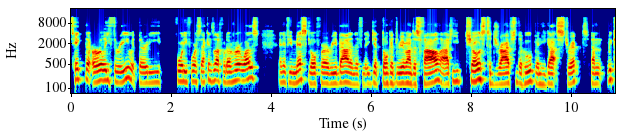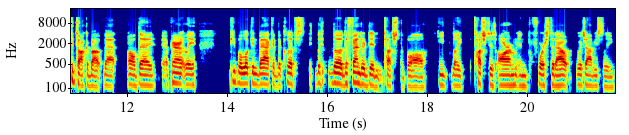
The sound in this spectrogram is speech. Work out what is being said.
take the early three with 30, 44 seconds left, whatever it was. And if you miss, go for a rebound. And if you get don't get the rebound, just foul. Uh, he chose to drive to the hoop and he got stripped. And we could talk about that all day. Apparently, people looking back at the clips, the, the defender didn't touch the ball. He like touched his arm and forced it out, which obviously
